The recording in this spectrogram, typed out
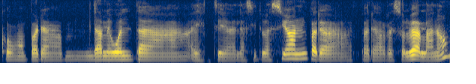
como para mm, darle vuelta este, a la situación, para, para resolverla, ¿no?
